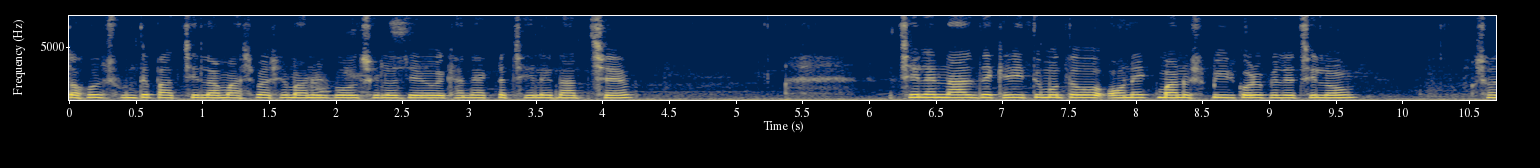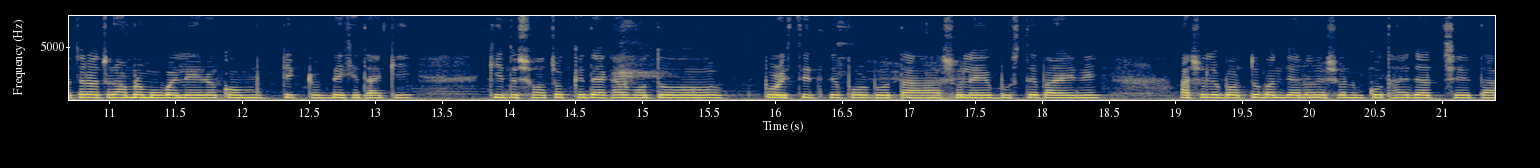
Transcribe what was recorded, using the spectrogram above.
তখন শুনতে পাচ্ছিলাম, আশেপাশের মানুষ বলছিল যে ওইখানে একটা ছেলে নাচছে। ছেলের নাচ দেখে রীতিমতো অনেক মানুষ ভিড় করে ফেলেছিল। সচরাচর আমরা মোবাইলে এরকম টিকটক দেখে থাকি, কিন্তু সচক্ষে দেখার মতো পরিস্থিতিতে পড়ব তা আসলে বুঝতে পারিনি। আসলে বর্তমান জেনারেশন কোথায় যাচ্ছে তা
